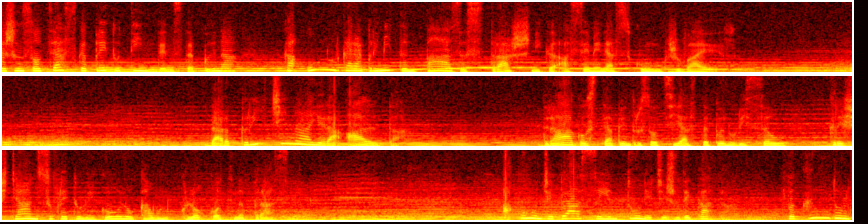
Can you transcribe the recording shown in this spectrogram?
să-și însoțească pretutindeni stăpâna ca unul care a primit în pază strașnică asemenea scump juvaer. Dar pricina era alta. Dragostea pentru soția stăpânului său creștea în sufletul lui Golo ca un clocot năprasnic. Acum începea să-i întunece judecata, făcându-l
